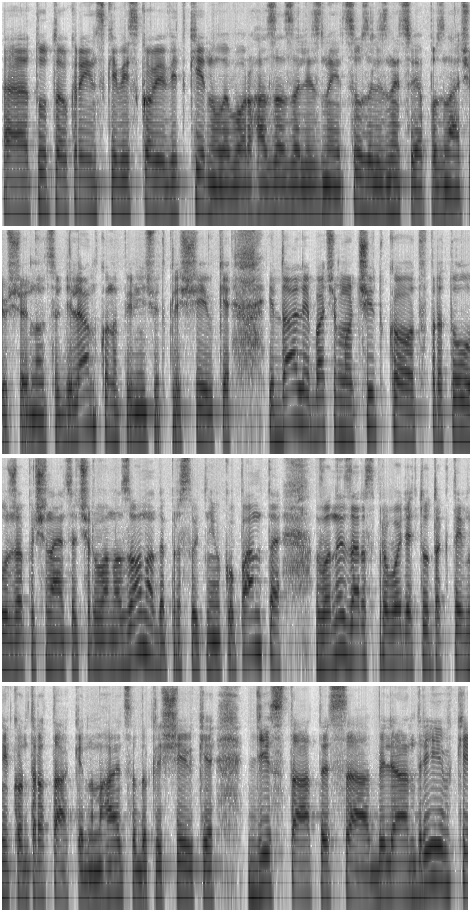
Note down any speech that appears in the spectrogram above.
Е, Тут українські військові відкинули ворога за залізницю. Залізницю я позначив щойно цю ділянку на північ від Кліщіївки. І далі бачимо чітко, от впритул вже починається червона зона, де присутні окупанти. Вони зараз проводять тут активні контратаки, намагаються до Кліщіївки дістатися. Біля Андріївки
